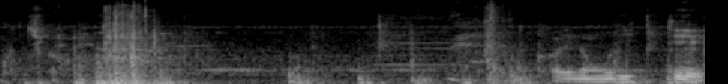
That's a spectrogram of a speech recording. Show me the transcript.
こっちか階段降りて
